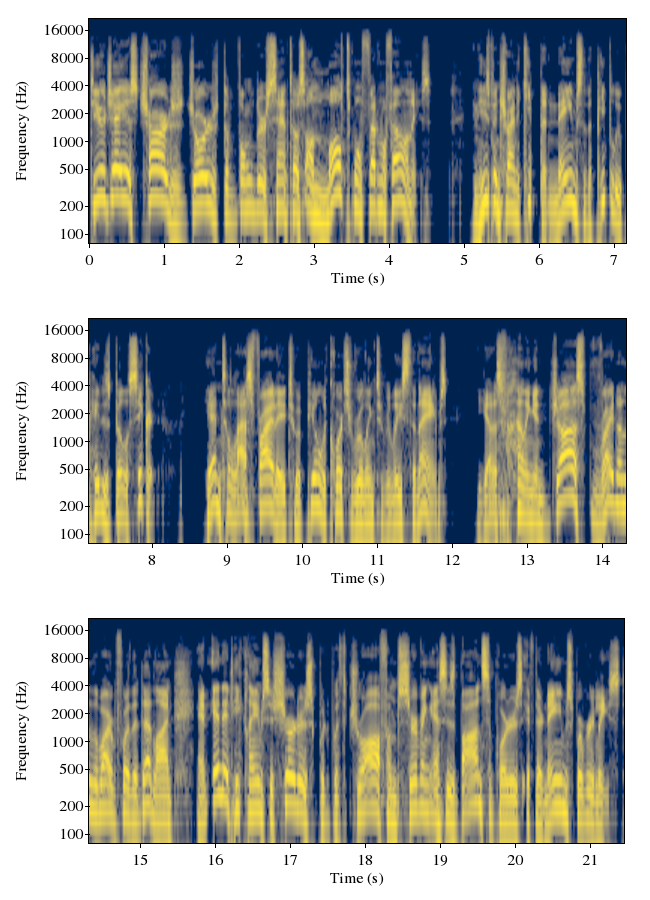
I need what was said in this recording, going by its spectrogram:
DOJ has charged George DeVolder Santos on multiple federal felonies. And he's been trying to keep the names of the people who paid his bill a secret. He had until last Friday to appeal the court's ruling to release the names. He got his filing in just right under the wire before the deadline, and in it he claims his suretors would withdraw from serving as his bond supporters if their names were released.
